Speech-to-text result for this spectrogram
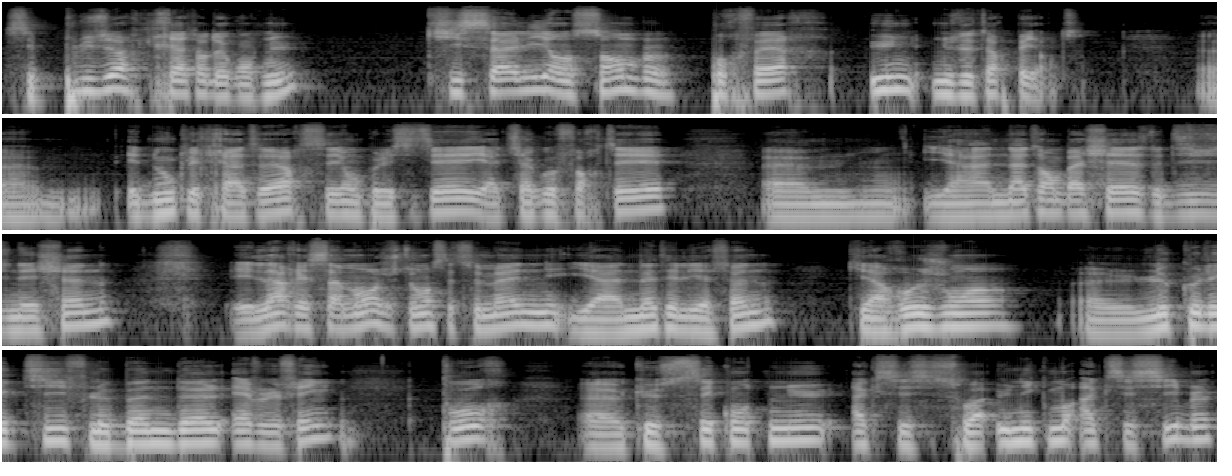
c'est plusieurs créateurs de contenu qui s'allient ensemble pour faire une newsletter payante. Euh, et donc les créateurs, c'est, on peut les citer, il y a Thiago Forte, euh, il y a Nathan Bachez de Divination, et là récemment, justement cette semaine, il y a Nat Eliasson qui a rejoint euh, le collectif, le bundle Everything, pour que ces contenus soient uniquement accessibles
